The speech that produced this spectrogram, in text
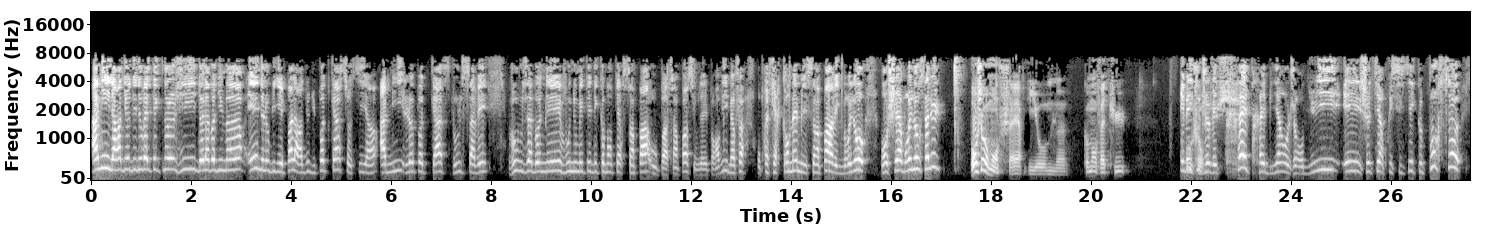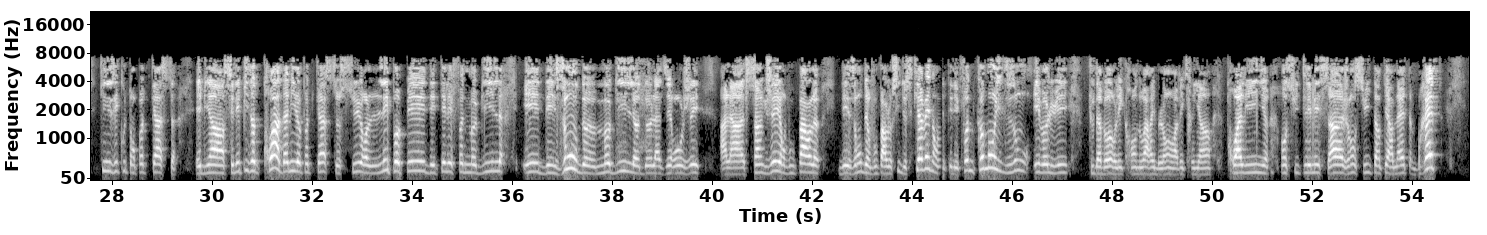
Amis, la radio des nouvelles technologies, de la bonne humeur et ne l'oubliez pas, la radio du podcast aussi. Hein. Amis, le podcast, vous le savez, vous vous abonnez, vous nous mettez des commentaires sympas ou pas sympas si vous n'avez pas envie, mais enfin, on préfère quand même les sympas avec Bruno. Mon cher Bruno, salut Bonjour mon cher Guillaume, comment vas-tu? Eh bien, écoute, je vais très très bien aujourd'hui et je tiens à préciser que pour ceux qui nous écoutent en podcast, eh bien, c'est l'épisode 3 d'Ami le podcast sur l'épopée des téléphones mobiles et des ondes mobiles de la 0G à la 5G. On vous parle des ondes et on vous parle aussi de ce qu'il y avait dans les téléphones, comment ils ont évolué. Tout d'abord, l'écran noir et blanc avec rien, trois lignes, ensuite les messages, ensuite Internet. Bref,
